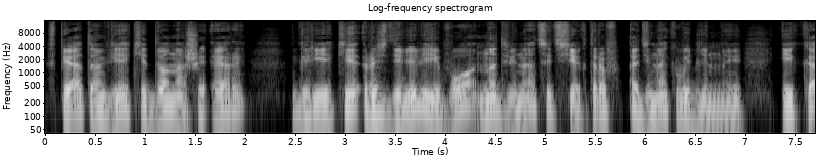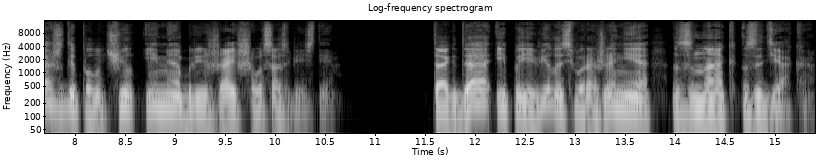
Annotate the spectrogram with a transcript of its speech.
в V веке до нашей эры, греки разделили его на 12 секторов одинаковой длины, и каждый получил имя ближайшего созвездия. Тогда и появилось выражение «знак зодиака».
